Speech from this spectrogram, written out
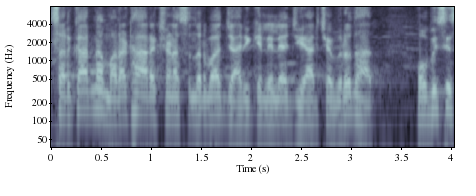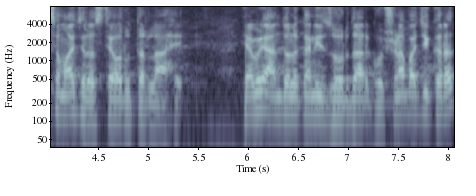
सरकारनं मराठा आरक्षणासंदर्भात जारी केलेल्या जी आरच्या विरोधात ओबीसी समाज रस्त्यावर उतरला आहे. यावेळी आंदोलकांनी जोरदार घोषणाबाजी करत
